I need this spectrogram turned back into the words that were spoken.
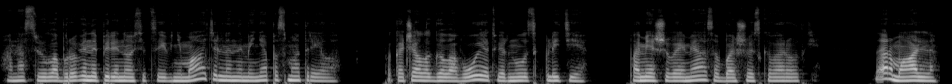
Она свела брови на переносице и внимательно на меня посмотрела. Покачала головой и отвернулась к плите, помешивая мясо в большой сковородке. «Нормально»,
